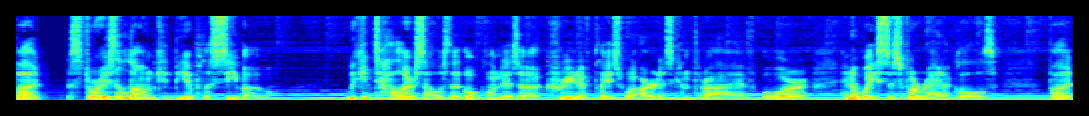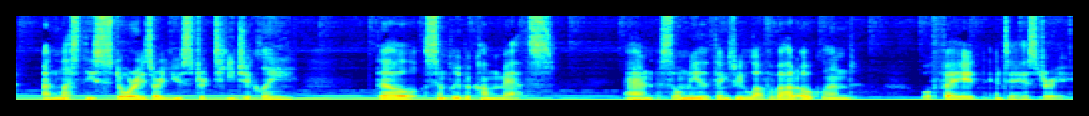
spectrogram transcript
But stories alone can be a placebo. We can tell ourselves that Oakland is a creative place where artists can thrive or an oasis for radicals, but unless these stories are used strategically, they'll simply become myths. And so many of the things we love about Oakland will fade into history.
